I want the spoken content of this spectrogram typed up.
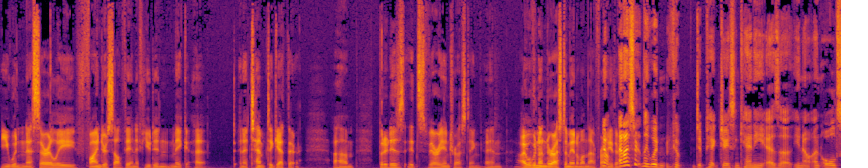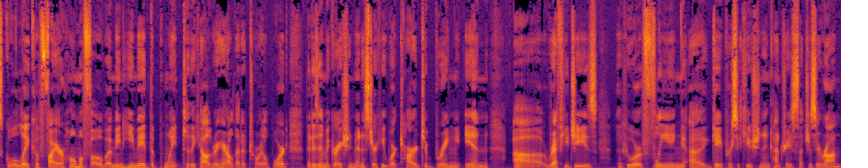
you wouldn't necessarily find yourself in if you didn't make a, an attempt to get there. Um, but it is it's very interesting, and I wouldn't underestimate him on that front No, either. and I certainly wouldn't co- depict Jason Kenney as a you know an old school Lake of Fire homophobe. I mean, he made the point to the Calgary Herald editorial board that as immigration minister, he worked hard to bring in uh, refugees who are fleeing uh, gay persecution in countries such as Iran.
